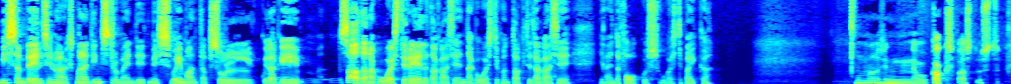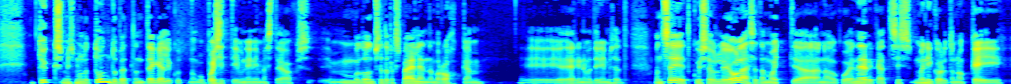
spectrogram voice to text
mis on veel sinu jaoks mõned instrumendid, mis võimaldab sul kuidagi saada nagu uuesti reele tagasi, endaga uuesti kontakti tagasi ja enda fookus uuesti paika? mul on siin nagu kaks vastust. et üks, mis mulle tundub, et on tegelikult nagu positiivne inimeste jaoks, mulle tundub, seda peaks väljendama rohkem erinevad inimesed, on see, et kui sul ei ole seda motti ja nagu energiat, siis mõnikord on okei okay,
